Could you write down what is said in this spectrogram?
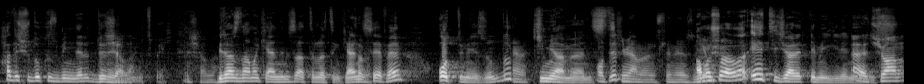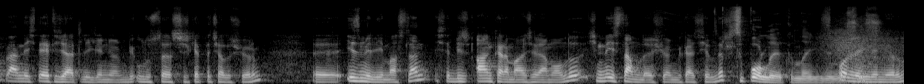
Hadi şu 9 binlere dönelim İnşallah. Umut Bey. İnşallah. Biraz daha ama kendinizi hatırlatın. Kendisi efendim ODTÜ mezundur, Evet. kimya mühendisidir. Ot kimya mühendisliği mezunuyum. Ama şu aralar e-ticaretle mi ilgileniyorsunuz? Evet şu an ben de işte e-ticaretle ilgileniyorum. Bir uluslararası şirkette çalışıyorum. Ee, İzmirliyim aslen. İşte bir Ankara maceram oldu. Şimdi İstanbul'da yaşıyorum birkaç yıldır. Sporla yakından ilgileniyorsunuz. Sporla ilgileniyorum.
